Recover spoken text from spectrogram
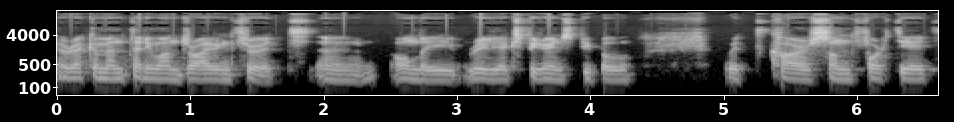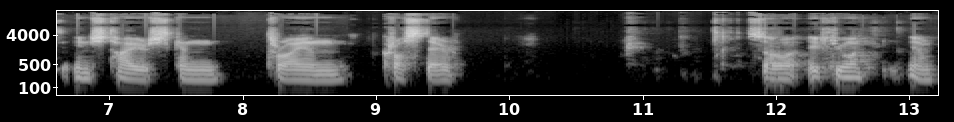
recommend anyone driving through it. Uh, only really experienced people with cars on 48 inch tires can try and cross there. So if you want, you know,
